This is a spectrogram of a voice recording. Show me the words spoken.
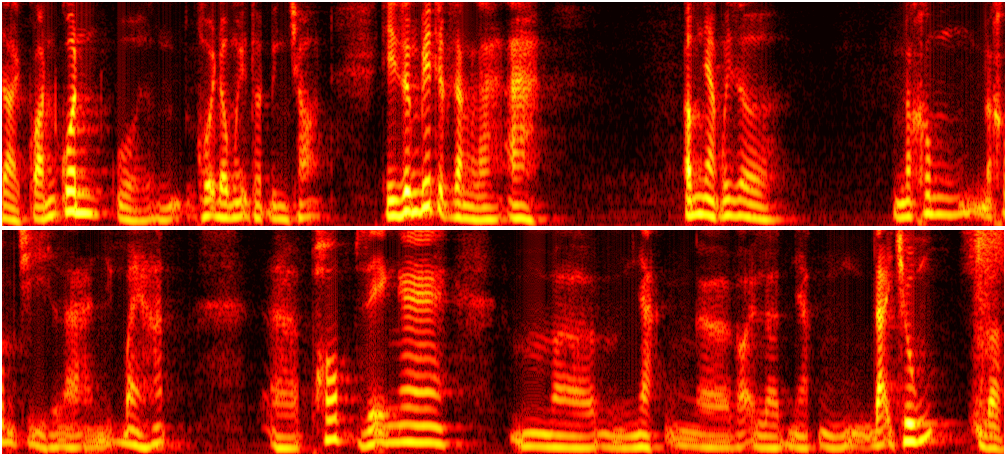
giải quán quân của hội đồng nghệ thuật bình chọn thì dương biết được rằng là à âm nhạc bây giờ nó không nó không chỉ là những bài hát uh, pop dễ nghe mà nhạc uh, gọi là nhạc đại chúng vâng.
